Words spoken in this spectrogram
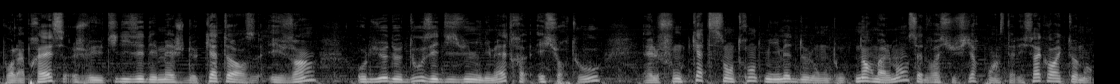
Pour la presse, je vais utiliser des mèches de 14 et 20 au lieu de 12 et 18 mm, et surtout, elles font 430 mm de long, donc normalement ça devrait suffire pour installer ça correctement.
